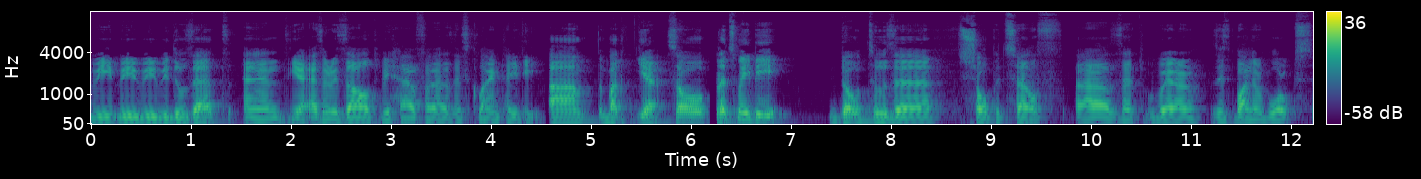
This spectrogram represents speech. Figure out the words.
we, we, we, do that and yeah, as a result, we have uh, this client ID. Um, but yeah, so let's maybe go to the shop itself uh, that where this banner works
